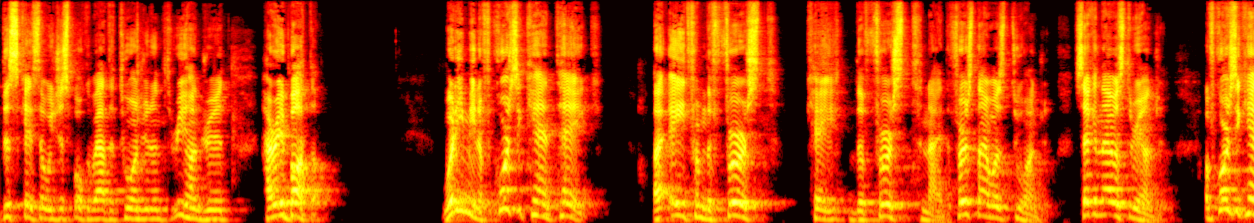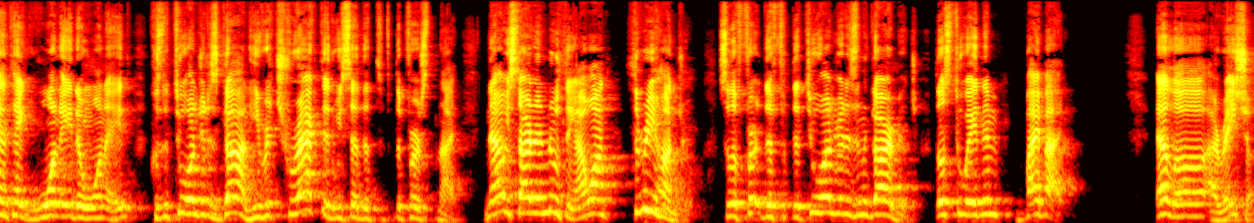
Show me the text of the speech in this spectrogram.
this case that we just spoke about, the 200 and 300, Hare Bata. What do you mean? Of course you can't take a eight from the first case, the first night. The first night was 200. Second night was 300. Of course he can't take one eight and one eight because the 200 is gone. He retracted, we said, the, the first night. Now he started a new thing. I want 300. So the, the, the 200 is in the garbage. Those two Eidim, bye bye. Ella Aresha.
